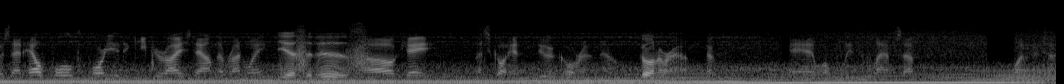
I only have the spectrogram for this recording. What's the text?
So is that helpful for you to keep your eyes down the runway? Yes, it is. Okay, let's go ahead and do a go around now. Going around. Yep. And we'll leave the flaps up one at a time.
